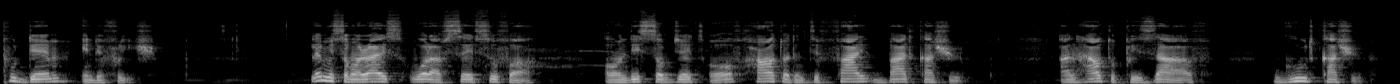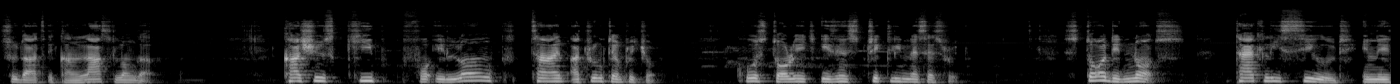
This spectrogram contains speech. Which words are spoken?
put them in the fridge. Let me summarize what I've said so far on this subject of how to identify bad cashew and how to preserve good cashew so that it can last longer. Cashews keep for a long time at room temperature. Cold storage isn't strictly necessary. Store the nuts tightly sealed in a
